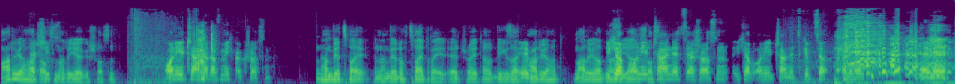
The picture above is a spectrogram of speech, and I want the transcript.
Mario hat auf Maria geschossen. Oni-chan hat auf mich geschossen. Dann haben wir zwei, dann haben wir noch zwei Tra äh, Traitor. Wie gesagt, Eben. Mario hat Mario hat Ich habe. Oni-chan jetzt erschossen. Ich habe Oni-chan. Jetzt gibt's ja äh, nee.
